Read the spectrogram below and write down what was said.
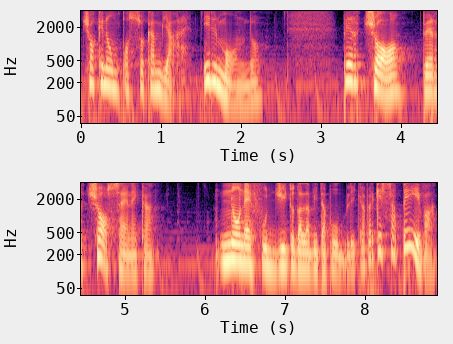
ciò che non posso cambiare, il mondo. Perciò, perciò Seneca non è fuggito dalla vita pubblica, perché sapeva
